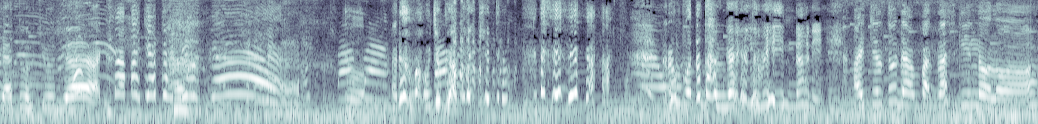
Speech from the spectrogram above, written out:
jatuh juga. Papa jatuh juga. Aduh mau juga kayak gitu. Rumput tetangga yang lebih indah nih. Acil tuh udah 14 kilo loh.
